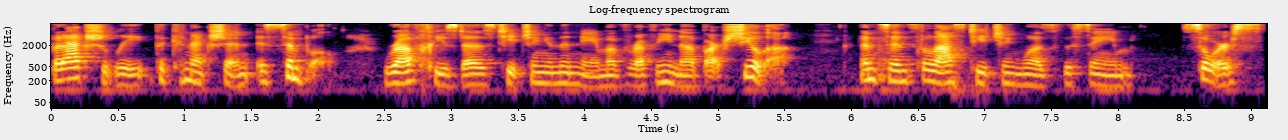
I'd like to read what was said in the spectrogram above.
but actually the connection is simple. Rav Chisda is teaching in the name of Ravina Bar Shila, and since the last teaching was the same source,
